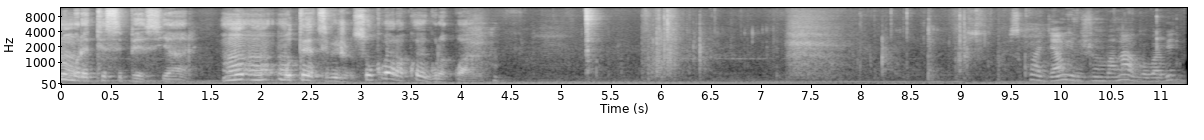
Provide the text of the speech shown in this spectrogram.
n'umureti sipesiyare Mu- mu- mutetse ibijumba si ukubera kwegura kwawe siko wagira ngo ibijumba ntabwo babirya.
